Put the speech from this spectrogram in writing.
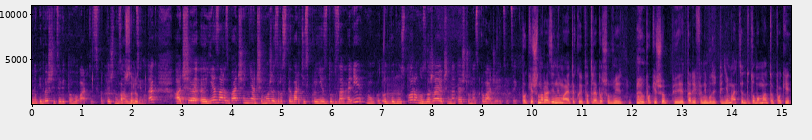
не підвищиться від того вартість, фактично за одну ціну. Так а чи е, є зараз бачення, чи може зрости вартість проїзду взагалі? Ну от, от в одну сторону, зважаючи на те, що у нас впроваджується цей? Поки що наразі немає такої потреби, щоб ми поки що тарифи не будуть підніматися до того моменту, поки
